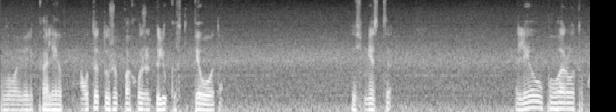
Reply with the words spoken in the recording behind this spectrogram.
Во, великолепно. А вот это уже похоже глюк автопилота. То есть вместо левого поворота мы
